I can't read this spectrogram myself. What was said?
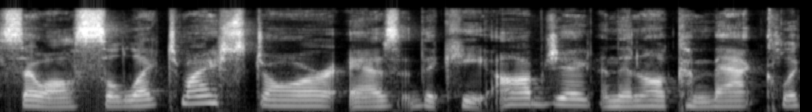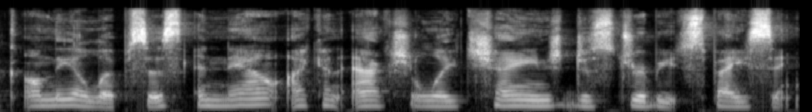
So I'll select my star as the key object and then I'll come back, click on the ellipsis, and now I can actually change distribute spacing.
